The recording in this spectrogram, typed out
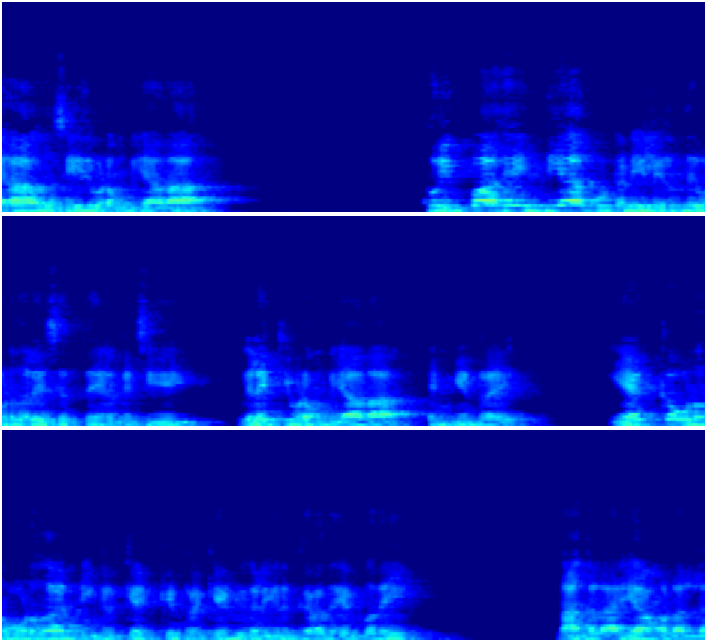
ஏதாவது செய்துவிட முடியாதா? குறிப்பாக இந்தியா கூட்டணியில் இருந்து விடுதலை சிறுத்தைகள் கட்சியை விலக்கிவிட முடியாதா? என்கின்ற ஏக்க உணர்வோடு தான் நீங்கள் கேட்கின்ற கேள்விகள் இருக்கிறது என்பதை நாங்கள் அறியாமல் அல்ல.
